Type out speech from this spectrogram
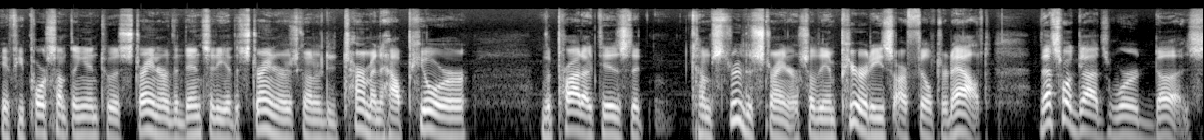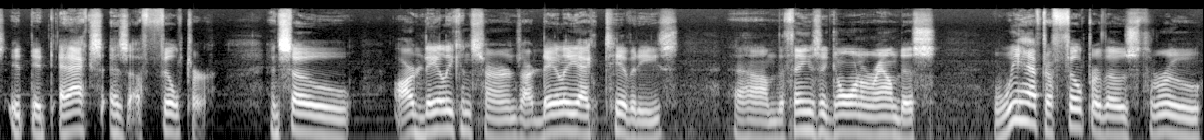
if you pour something into a strainer, the density of the strainer is going to determine how pure the product is that comes through the strainer. So the impurities are filtered out. That's what God's Word does. It, it acts as a filter. And so our daily concerns, our daily activities, um, the things that go on around us, we have to filter those through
